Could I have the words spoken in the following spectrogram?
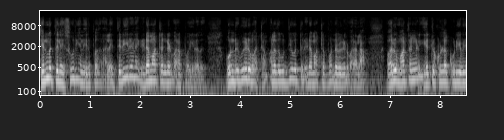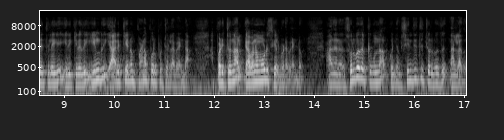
ஜென்மத்திலே சூரியன் இருப்பதனாலே திடீரென இடமாற்றங்கள் வரப்போகிறது. ஒன்று வீடு மாற்றம் அல்லது உத்தியோகத்தில் இடமாற்றம் போன்றவைகள் வரலாம். வரும் மாற்றங்கள் ஏற்றுக்கொள்ளக்கூடிய விதத்திலேயே இருக்கிறது. இன்று யாருக்கேனும் பண பொறுப்பு சொல்ல வேண்டாம். அப்படி சொன்னால் கவனமோடு செயல்பட வேண்டும். அதனை சொல்வதற்கு முன்னால் கொஞ்சம் சிந்தித்து சொல்வது நல்லது.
